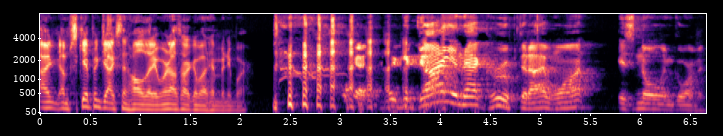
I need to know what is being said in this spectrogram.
am skipping Jackson Holliday. We're not talking about him anymore. okay, the, the, guy in that group that I want is Nolan Gorman.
